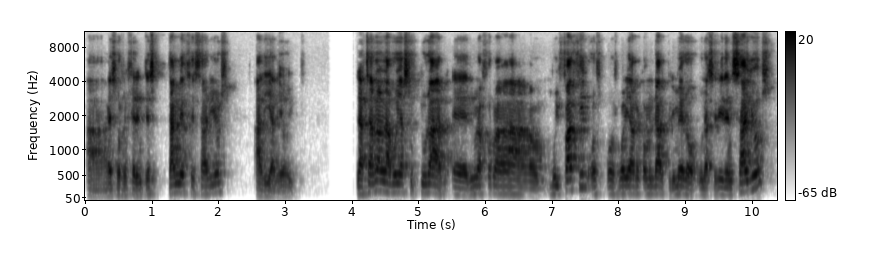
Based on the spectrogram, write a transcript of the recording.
a esos referentes tan necesarios a día de hoy. La charla la voy a estructurar eh, de una forma muy fácil. Os, voy a recomendar primero una serie de ensayos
